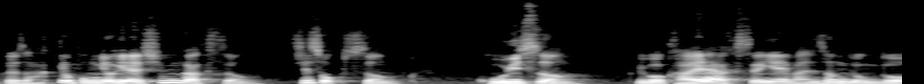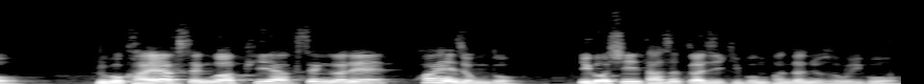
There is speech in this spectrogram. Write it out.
그래서 학교 폭력의 심각성, 지속성, 고의성, 그리고 가해 학생의 반성 정도, 그리고 가해 학생과 피해 학생 간의 화해 정도, 이것이 다섯 가지 기본 판단 요소이고,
